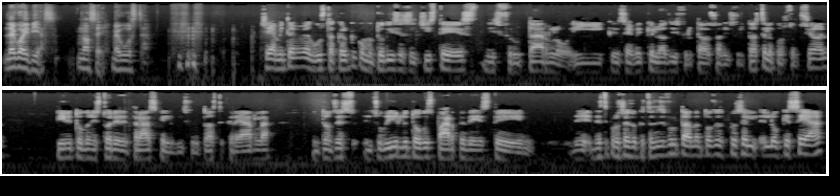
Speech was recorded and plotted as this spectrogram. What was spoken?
Lego Ideas no sé, me gusta. Sí, a mí también me gusta. Creo que como tú dices, el chiste es disfrutarlo y que se ve que lo has disfrutado. O sea, disfrutaste la construcción, tiene toda una historia detrás que le disfrutaste crearla. Entonces, el subirlo y todo es parte de este, de, este proceso que estás disfrutando. Entonces, pues el, lo que sea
